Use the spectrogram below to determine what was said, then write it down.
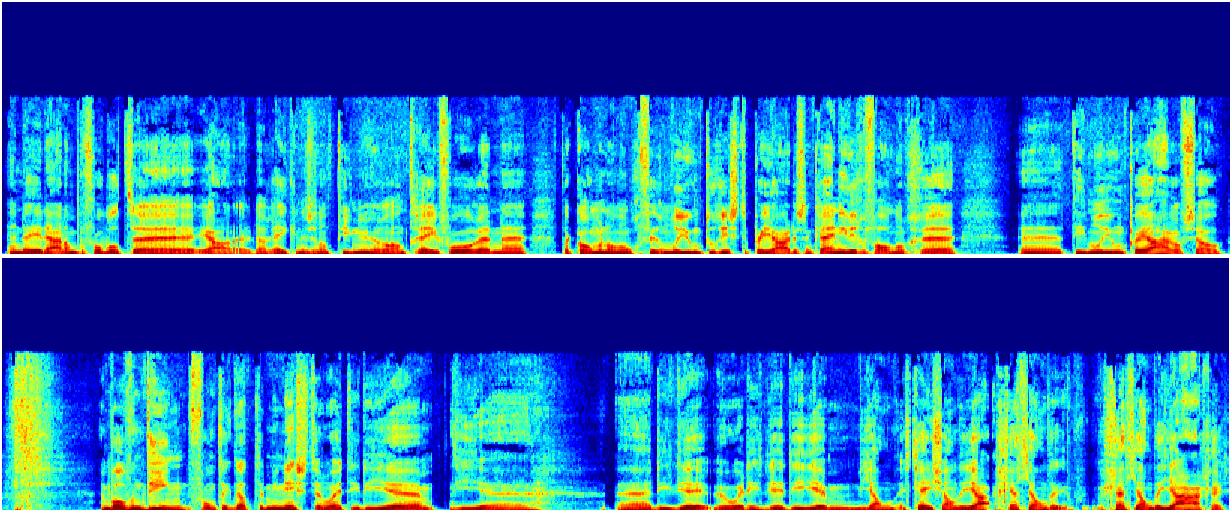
En dat je daar dan bijvoorbeeld, uh, ja, dan rekenen ze dan 10 euro entree voor. En uh, daar komen dan ongeveer een miljoen toeristen per jaar. Dus dan krijg je in ieder geval nog uh, uh, 10 miljoen per jaar of zo. En bovendien vond ik dat de minister, hoe heet die, die, die, die, die, hoe heet die, die, die Jan, Kees-Jan de, ja Gert-Jan de, Gert de Jager...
